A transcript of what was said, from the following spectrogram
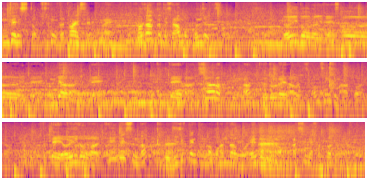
군대에 있을 때 엄청 갔어요. 트와이스를? 네. 고등학교 때 제가 한 번 본 적 있어요. 여의도로 이제 서울 이제 경기하러 왔는데 그때가 치얼업인가? 그 노래 나올 때 엄청 인기 많았거든요. 그때 여의도가 KBS인가? 그 뮤직뱅크인가 뭐 한다고 애들이 아침에 갔거든요.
